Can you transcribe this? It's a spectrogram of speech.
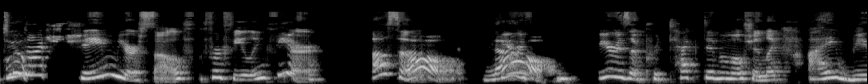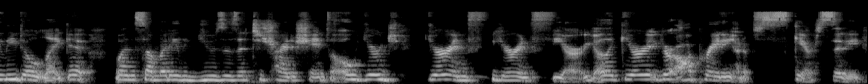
do not shame yourself for feeling fear. Also no no. fear is, fear is a protective emotion. Like i really don't like it when somebody uses it to try to shame. So oh you're you're in you're in fear you're like you're you're operating out of scarcity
